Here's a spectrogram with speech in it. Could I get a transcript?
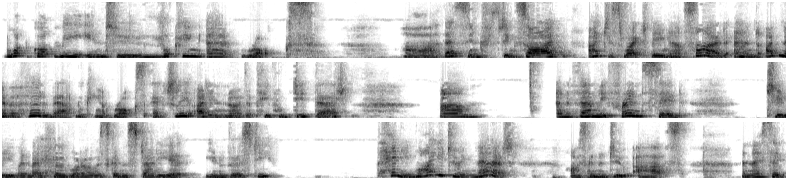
What got me into looking at rocks? Ah, that's interesting. So I, I just liked being outside and I'd never heard about looking at rocks actually. I didn't know that people did that. Um, and a family friend said to me when they heard what I was going to study at university, Penny, why are you doing that? I was going to do arts. And they said,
